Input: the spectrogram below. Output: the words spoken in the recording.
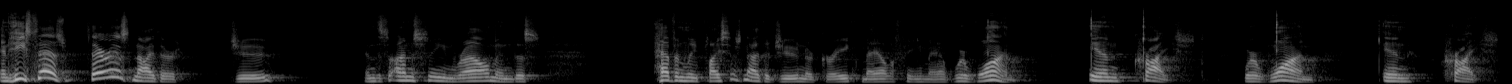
And he says there is neither Jew in this unseen realm, in this heavenly place. There's neither Jew nor Greek, male or female. We're one in Christ. We're one in Christ.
